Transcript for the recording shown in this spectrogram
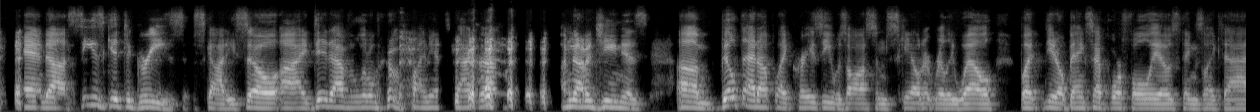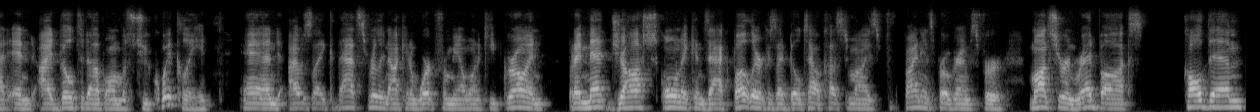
and uh, C's get degrees, Scotty. So I did have a little bit of a finance background. I'm not a genius. Um, built that up like crazy. It was awesome. Scaled it really well. But, you know, banks have portfolios, things like that. And I built it up almost too quickly. And I was like, that's really not going to work for me. I want to keep growing. But I met Josh Skolnick and Zach Butler because I built out customized finance programs for Monster and Redbox. Called them,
